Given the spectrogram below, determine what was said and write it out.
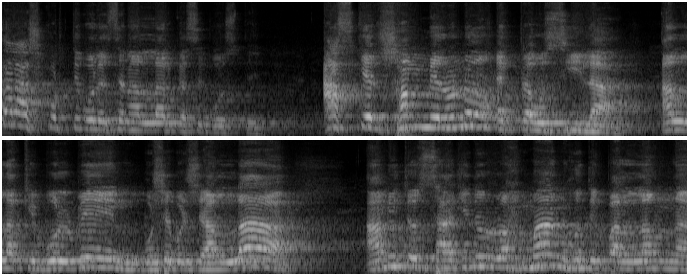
তালাশ করতে বলেছেন আল্লাহর কাছে পৌঁছতে। আজকের সম্মেলনও একটা ওসিলা। আল্লাহকে বলবেন, বসে বসে, আল্লাহ, আমি তো সাজিদুর রহমান হতে পারলাম না,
